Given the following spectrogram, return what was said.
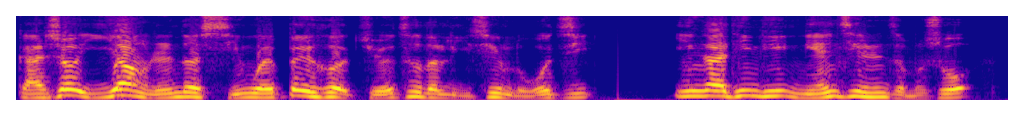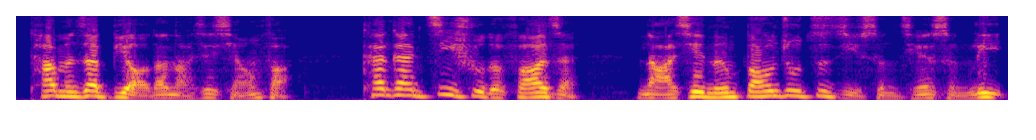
感受一样人的行为背后决策的理性逻辑。应该听听年轻人怎么说，他们在表达哪些想法。看看技术的发展，哪些能帮助自己省钱省力。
